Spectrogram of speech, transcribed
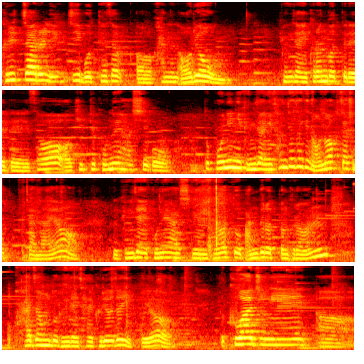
글자를 읽지 못해서 어, 갖는 어려움, 굉장히 그런 것들에 대해서 어, 깊이 고뇌하시고 또 본인이 굉장히 천재적인 언어학자셨잖아요. 그 굉장히 고뇌하시면서 또 만들었던 그런 과정도 굉장히 잘 그려져 있고요. 또그 와중에 어,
